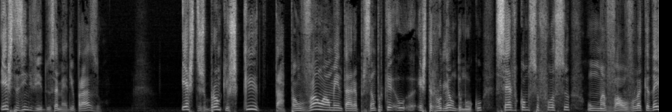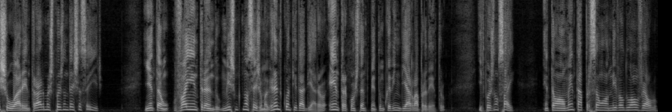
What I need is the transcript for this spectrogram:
estes indivíduos a médio prazo, estes brônquios que tapam vão aumentar a pressão porque este rolhão de muco serve como se fosse uma válvula que deixa o ar entrar, mas depois não deixa sair. E então vai entrando, mesmo que não seja uma grande quantidade de ar, entra constantemente um bocadinho de ar lá para dentro e depois não sai. Então aumenta a pressão ao nível do alvéolo.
